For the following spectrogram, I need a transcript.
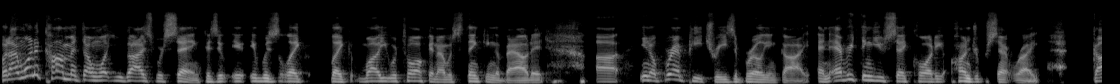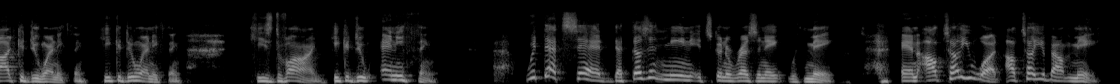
But I want to comment on what you guys were saying because it, it, it was like like while you were talking, I was thinking about it. Uh, you know, Brant Pitre is a brilliant guy. And everything you said, Claudia, 100% right. God could do anything. He could do anything. He's divine. He could do anything. With that said, that doesn't mean it's going to resonate with me. And I'll tell you what, I'll tell you about me.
